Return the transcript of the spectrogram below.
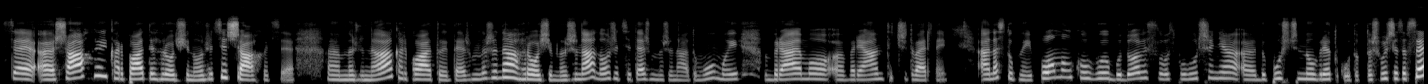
Це, е, шахи, Карпати, гроші, ножиці. Шахи це, е, множина, Карпати теж множина, гроші множина, ножиці теж множина. Тому ми вибираємо, е, варіант четвертий. А наступний помилку в будові словосполучення, допущено в рядку. Тобто, швидше за все,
